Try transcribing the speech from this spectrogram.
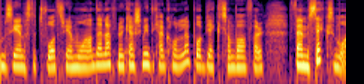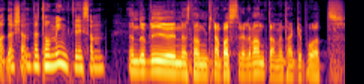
de senaste två, tre månaderna. För nu kanske vi inte kan kolla på objekt som var för fem, sex månader sedan. För att de är inte liksom Ändå blir ju nästan knappast relevanta med tanke på att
